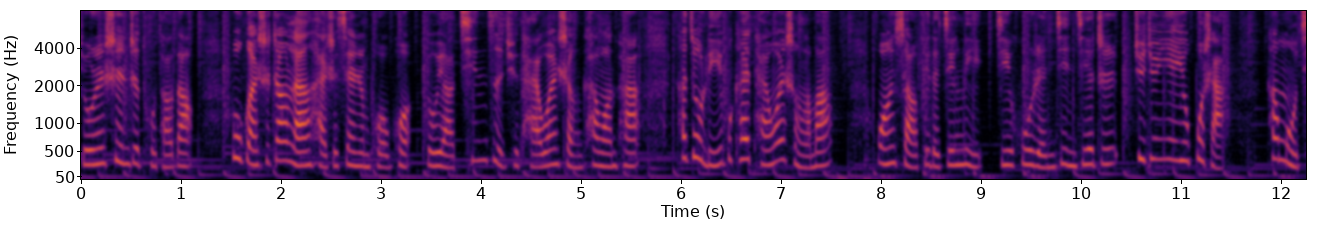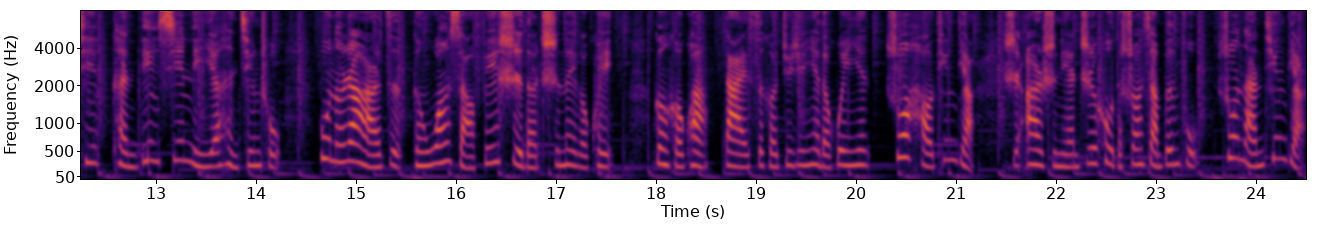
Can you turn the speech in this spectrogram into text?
有人甚至吐槽道：“不管是张兰还是现任婆婆，都要亲自去台湾省看望她，她就离不开台湾省了吗？”汪小菲的经历几乎人尽皆知，具俊晔又不傻，他母亲肯定心里也很清楚，不能让儿子跟汪小菲似的吃那个亏。更何况，大 S 和具俊晔的婚姻，说好听点儿是二十年之后的双向奔赴，说难听点儿，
